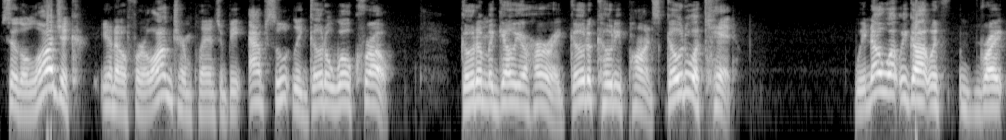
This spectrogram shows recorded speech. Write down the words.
So the logic, you know, for long term plans would be absolutely go to Will Crowe, go to Miguel Yajure, go to Cody Ponce, go to a kid. We know what we got with Wright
